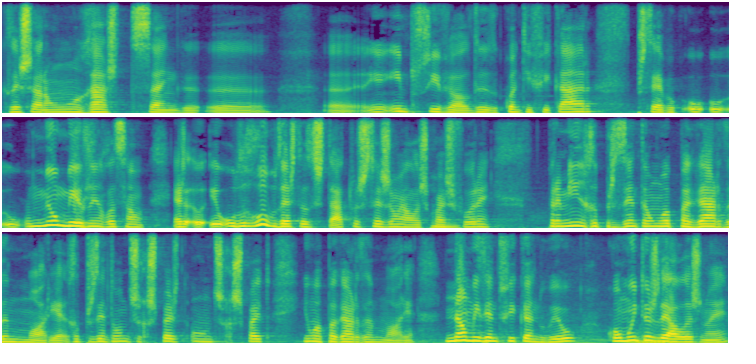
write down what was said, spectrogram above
que deixaram um rastro de sangue impossível de, quantificar. Percebe? O, o, o- meu medo em relação. a- O derrubo destas estátuas, sejam elas quais forem, para mim representa um apagar da memória, representa um desrespeito, um desrespeito e um apagar da memória. Não me identificando eu com muitas delas, não é?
